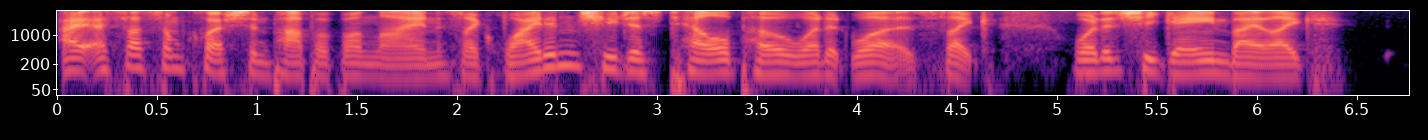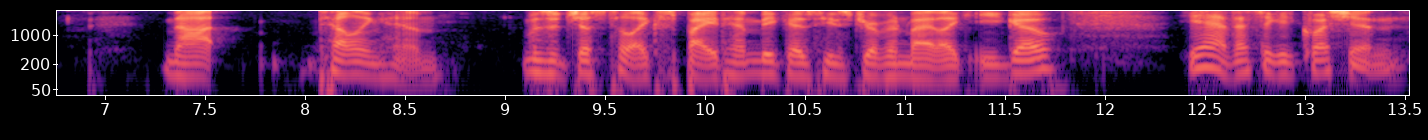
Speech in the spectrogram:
I, I saw some question pop up online. It's like, why didn't she just tell Poe what it was? Like, what did she gain by like not telling him? Was it just to like spite him because he's driven by like ego? Yeah, that's a good question.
